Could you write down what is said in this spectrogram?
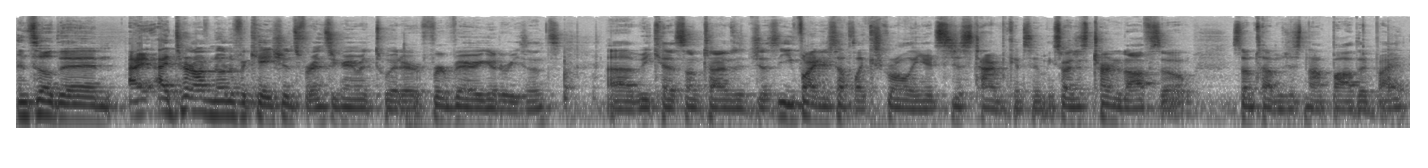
and so then I, I turn off notifications for Instagram and Twitter for very good reasons, uh, because sometimes it just you find yourself like scrolling, it's just time consuming. So I just turn it off, so sometimes I'm just not bothered by it.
